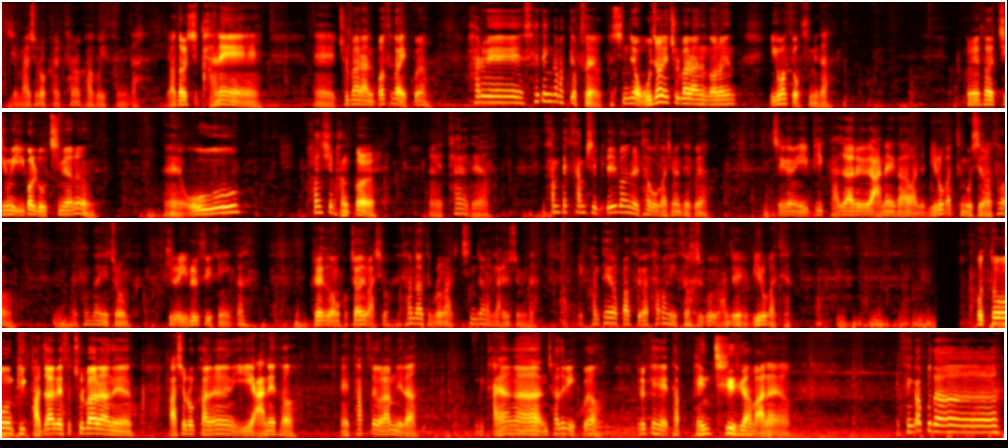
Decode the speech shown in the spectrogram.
지금 마슈로카를 타러 가고 있습니다. 8시 반에 예, 출발하는 버스가 있고요. 하루에 세 대인가 밖에 없어요. 심지어 오전에 출발하는 거는 이거밖에 없습니다. 그래서 지금 이걸 놓치면은 예, 오후 1시 반걸 예, 타야 돼요. 331번을 타고 가시면 되고요. 지금 이 빅 바자르 안에가 완전 미로 같은 곳이라서 상당히 좀 길을 잃을 수 있으니까 그래도 너무 걱정하지 마시고 사람들한테 물으면 아주 친절하게 알려줍니다. 이 컨테이너 박스가 사방에 있어가지고 완전히 미로 같아요. 보통 빅 바자르에서 출발하는 아시로카는 이 안에서 예, 탑승을 합니다. 다양한 차들이 있고요. 이렇게 다 벤츠가 많아요. 생각보다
